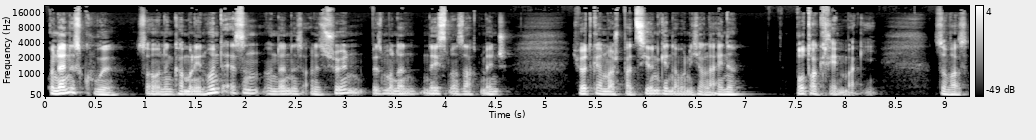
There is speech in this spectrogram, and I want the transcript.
Und dann ist cool. So, und dann kann man den Hund essen und dann ist alles schön, bis man dann nächstes Mal sagt, Mensch, ich würde gerne mal spazieren gehen, aber nicht alleine. Buttercreme-Magie. Sowas.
